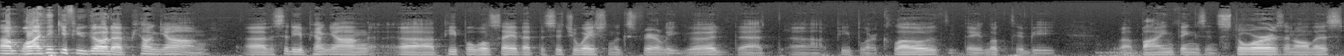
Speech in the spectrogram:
Um, well, I think if you go to Pyongyang, the city of Pyongyang, uh, people will say that the situation looks fairly good. That people are clothed. They look to be uh, buying things in stores and all this.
